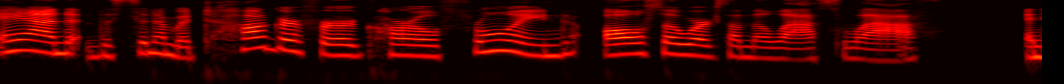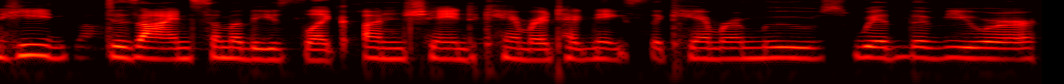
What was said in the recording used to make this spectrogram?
And the cinematographer, Carl Freund, also works on The Last Laugh. And he designed some of these like unchained camera techniques. The camera moves with the viewer,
